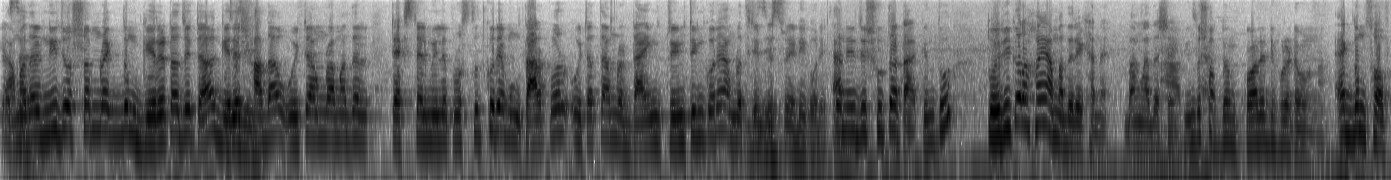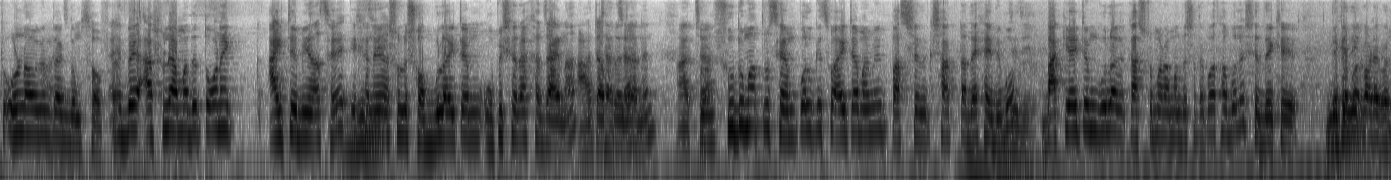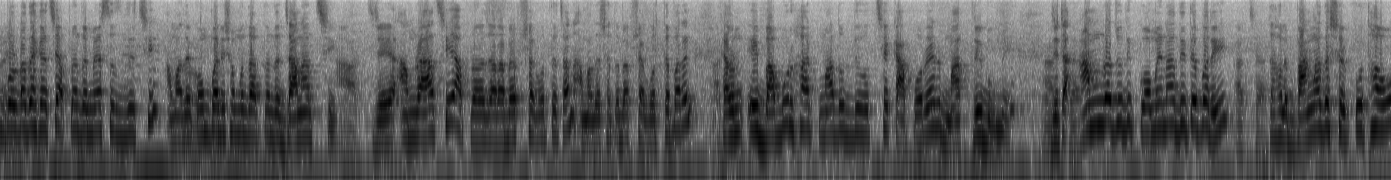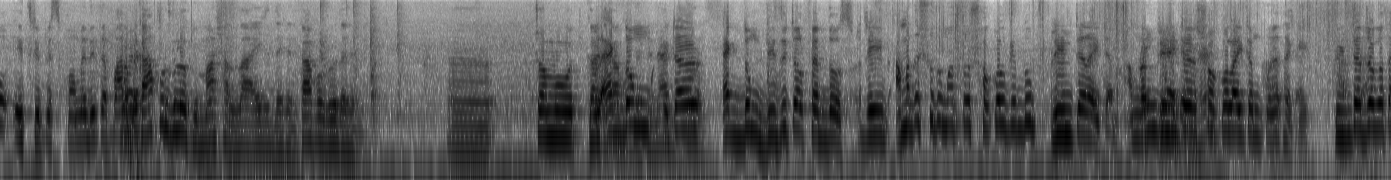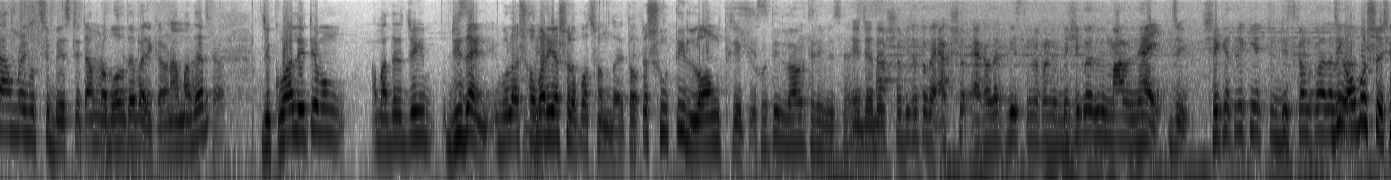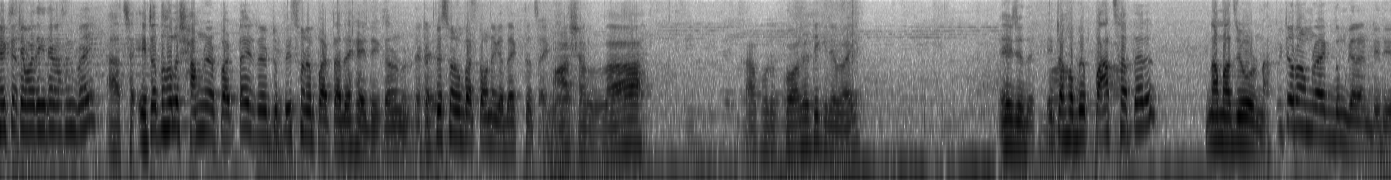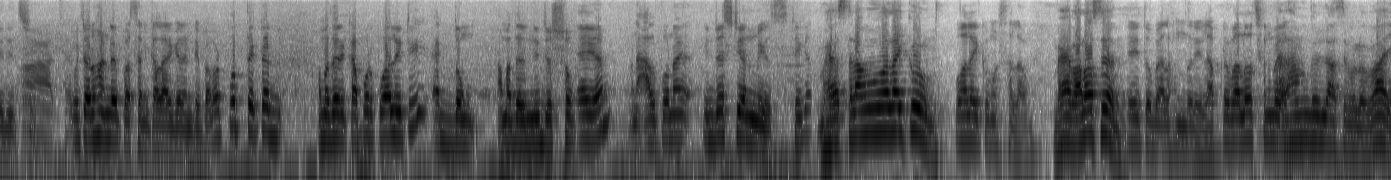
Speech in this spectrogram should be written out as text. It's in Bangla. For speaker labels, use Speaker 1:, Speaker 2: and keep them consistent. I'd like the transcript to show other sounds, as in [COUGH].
Speaker 1: আমাদের নিজস্ব আমরা একদম গেরেটা যেটা গেরে সাদা ওইটা আমরা আমাদের টেক্সটাইল মিলে প্রস্তুত করি এবং তারপর ওইটাতে আমরা ডাইং প্রিন্টিং করে আমরা থ্রি পিস রেডি করি। যে সুতাটা কিন্তু তৈরি করা হয় আমাদের এখানে বাংলাদেশে। কিন্তু সব
Speaker 2: একদম কোয়ালিটি ফুল এটা না
Speaker 1: একদম সফট ওড়নাও কিন্তু একদম সফট আসলে আমাদের তো অনেক আইটেমই আছে এখানে আসলে সবগুলো আইটেম অফিসে রাখা যায় না এটা
Speaker 2: আচ্ছা,
Speaker 1: আপনারা
Speaker 2: আচ্ছা।
Speaker 1: জানেন
Speaker 2: আচ্ছা।
Speaker 1: তো শুধুমাত্র স্যাম্পল কিছু আইটেম আমি পাঁচ সাতটা দেখাই দিব। বাকি আইটেমগুলো কাস্টমার আমাদের সাথে কথা বলে সে দেখে
Speaker 2: দেখে
Speaker 1: স্যাম্পলটা দেখাচ্ছি আপনাদের মেসেজ দিচ্ছি আমাদের কোম্পানি সম্বন্ধে আপনাদের জানাচ্ছি
Speaker 2: আচ্ছা।
Speaker 1: যে আমরা আছি আপনারা যারা ব্যবসা করতে চান আমাদের সাথে ব্যবসা করতে পারেন। কারণ এই বাবুরহাট মাধবদী হচ্ছে কাপড়ের মাতৃভূমি যেটা আমরা যদি কমে না দিতে পারি। তাহলে বাংলাদেশের কোথাও এই থ্রি পিস কমে দিতে পারবে।
Speaker 2: কাপড়গুলো কি মাশাআল্লাহ এই যে দেখেন কাপড়গুলো দেখেন চমৎকার
Speaker 1: একদম এটার
Speaker 2: একদম।
Speaker 1: ডিজিটাল ফেরদোস যে আমাদের শুধুমাত্র সকল কিন্তু প্রিন্টের আইটেম আমরা প্রিন্টের
Speaker 2: হ্যাঁ?
Speaker 1: সকল আইটেম করে থাকি প্রিন্টের জগতে আমরাই হচ্ছে বেস্ট এটা আমরা বলতে পারি কারণ আমাদের
Speaker 2: আচ্ছা।
Speaker 1: যে কোয়ালিটি এবং আমাদের যে ডিজাইন এগুলো সবারই আসলে পছন্দ হয়। তো একটা সুতি লং থ্রি পিস
Speaker 2: সুতির লং থ্রি পিস
Speaker 1: এই যে দেখ-
Speaker 2: একশো পিস অথবা একশো এক হাজার পিস ওখানে বেশি করে যদি মাল নেয়
Speaker 1: জি।
Speaker 2: সেক্ষেত্রে কি একটু ডিসকাউন্ট করা যাবে?
Speaker 1: জি অবশ্যই সেক্ষেত্রে
Speaker 2: আমাদের দেখাচ্ছেন ভাই?
Speaker 1: আচ্ছা এটা তাহলে সামনের পার্টটা এটা একটু পেছনের পার্টটা দেখাই দিই কারণ এটা পেছনের পার্টটা অনেকে দেখতে চাই
Speaker 2: মাশাআল্লাহ। কাপড়ের কোয়ালিটি কি রে ভাই?
Speaker 1: এই যে দেখ এটা হবে পাঁচ হাতের নামাজি ওড়না। ওইটারও আমরা একদম গ্যারান্টি দিয়ে দিচ্ছি।
Speaker 2: আচ্ছা,
Speaker 1: ওইটারও হান্ড্রেড পার্সেন্ট কালার গ্যারান্টি পাবার প্রত্যেকটা আমাদের কাপড় কোয়ালিটি একদম আমাদের নিজস্ব এএম মানে আলপনা ইন্ডাস্ট্রিয়াল মিলস ঠিক আছে?
Speaker 2: ভাই আসসালামু আলাইকুম।
Speaker 1: ওয়ালাইকুম আসসালাম।
Speaker 2: ভাই ভালো আছেন?
Speaker 1: এই তো ভাই, আলহামদুলিল্লাহ। আপনি ভালো আছেন ভাই?
Speaker 2: আলহামদুলিল্লাহ আছে বলো ভাই।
